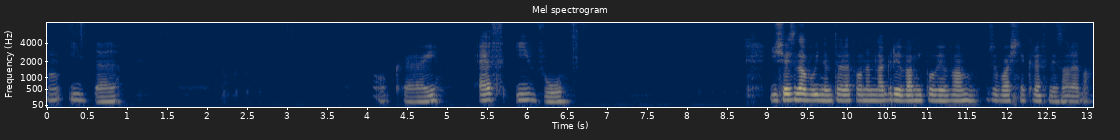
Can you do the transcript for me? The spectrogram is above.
O i B. Ok. F i W. Dzisiaj znowu innym telefonem nagrywam i powiem Wam, że właśnie krew mnie zalewa.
